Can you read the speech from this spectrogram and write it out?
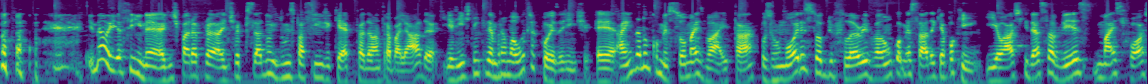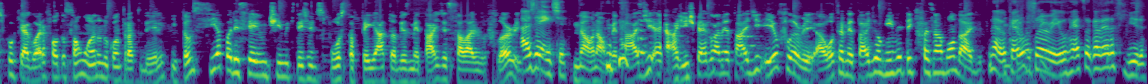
e não, e assim, né, a gente para pra... A gente vai precisar de um, de um espacinho de cap pra dar uma trabalhada e a gente tem que lembrar uma outra coisa, gente. É, ainda não começou, mas vai, tá? Os rumores sobre Flurry vão começar daqui a pouquinho. E eu acho que dessa vez mais forte, porque agora falta só um ano no contrato dele. Então, se aparecer aí um time que esteja disposto a pegar talvez metade desse salário do Flurry. A gente. Não, não, metade é. A gente pega a metade e o Flurry. A outra metade alguém vai ter que fazer uma bondade. Não, eu então, quero o assim, Flurry, o resto a galera se vira.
